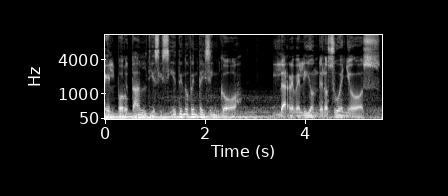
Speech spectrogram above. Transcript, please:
El Portal 1795, La Rebelión de los Sueños.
